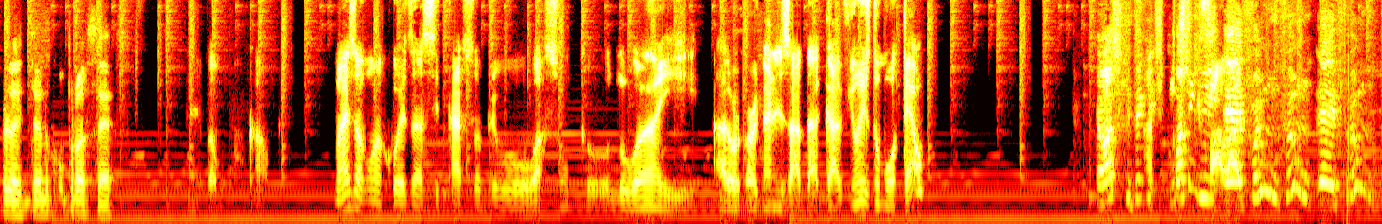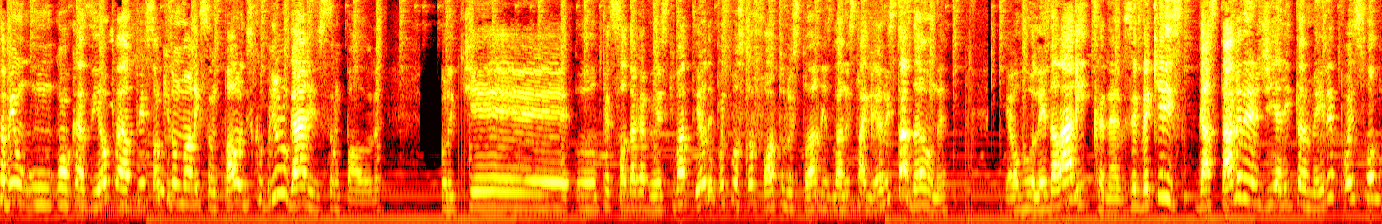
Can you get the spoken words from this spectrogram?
flertando com o processo. vamos com calma. Mais alguma coisa a citar sobre o assunto Luan e a or- organizada Gaviões do Motel? Eu acho que tem que. Acho que eu acho que que é, foi, um, foi, um, é, foi um- também um- uma ocasião para o pessoal que não mora em São Paulo descobrir lugares de São Paulo, né? Porque o pessoal da Gaviões que bateu depois postou foto no Stories lá no Instagram no Estadão, né? É o rolê da Larica, né? Você vê que eles gastaram energia ali também, depois foram.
